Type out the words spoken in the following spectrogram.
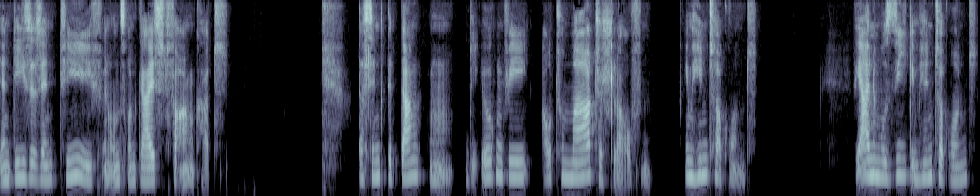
denn diese sind tief in unserem Geist verankert. Das sind Gedanken, die irgendwie automatisch laufen, im Hintergrund. Wie eine Musik im Hintergrund,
